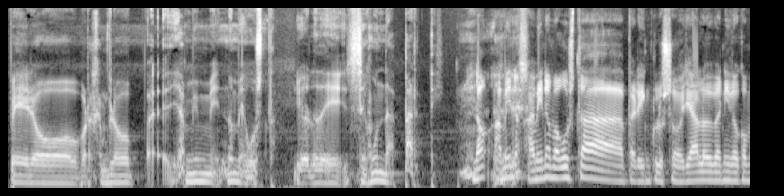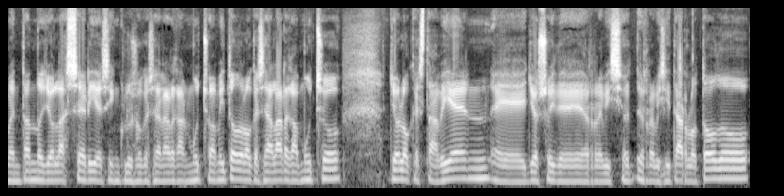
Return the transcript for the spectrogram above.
Pero, por ejemplo, a mí no me gusta. Yo lo de segunda parte. No, a mí no, a mí no me gusta, pero incluso ya lo he venido comentando, yo las series incluso que se alargan mucho, a mí todo lo que se alarga mucho, yo lo que está bien, eh, yo soy de, revisitarlo todo.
